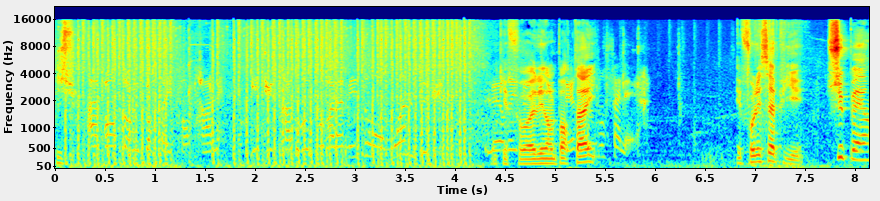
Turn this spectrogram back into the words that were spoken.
J'y suis. Avance dans le portail central et tu seras de retour à la maison en moins de deux. Ok, faut aller dans le portail. Il faut laisser appuyer. Super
